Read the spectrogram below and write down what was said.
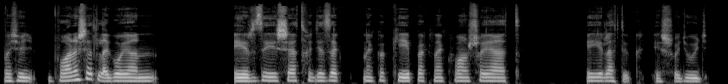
vagy hogy van esetleg olyan érzésed, hogy ezeknek a képeknek van saját életük, és hogy úgy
